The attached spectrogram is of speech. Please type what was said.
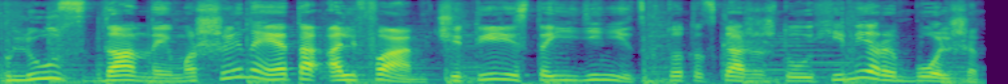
плюс данной машины это альфа, 400 единиц. Кто-то скажет, что у Химеры больше,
